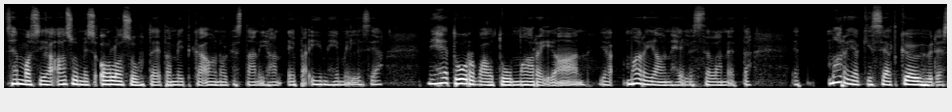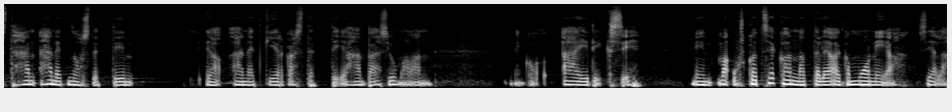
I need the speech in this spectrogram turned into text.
semmoisia asumisolosuhteita, mitkä on oikeastaan ihan epäinhimillisiä, niin he turvautuu Mariaan. Ja Maria on heille sellainen, että, että Mariakin sieltä köyhyydestä, hän, hänet nostettiin ja hänet kirkastettiin ja hän pääsi Jumalan niin äidiksi. Niin mä uskon, että se kannattelee aika monia siellä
